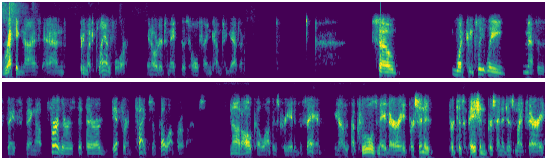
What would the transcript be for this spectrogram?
recognized and pretty much planned for in order to make this whole thing come together. So what completely messes this thing up further is that there are different types of co-op programs. Not all co-op is created the same. You know, accruals may vary, percentage, participation percentages might vary,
